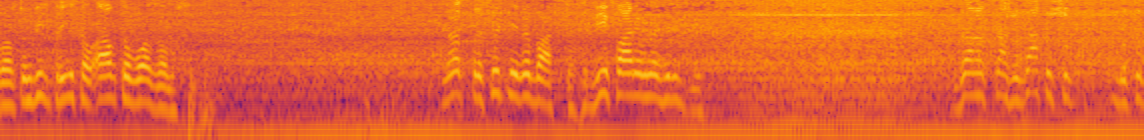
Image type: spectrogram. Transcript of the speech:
бо автомобіль приїхав автовозом. У нас присутній вебасто. Дві фари в нас рідні. Зараз кажу дату, щоб бо тут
